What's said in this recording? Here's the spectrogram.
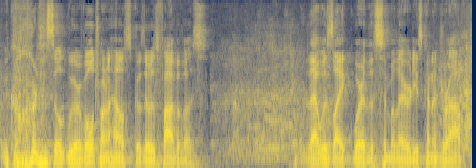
we were Voltron House because there was five of us. That was like where the similarities kind of dropped.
